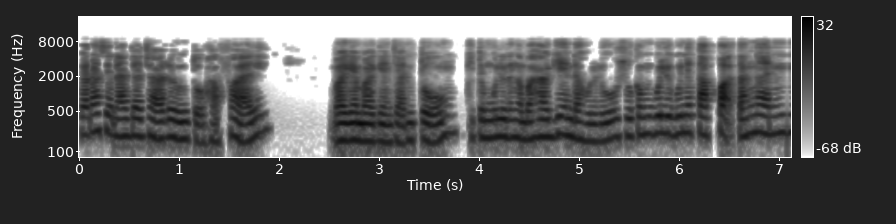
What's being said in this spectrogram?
Sekarang saya nak ajar cara untuk hafal bahagian-bahagian jantung. Kita mula dengan bahagian dahulu. So, kamu boleh guna tapak tangan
